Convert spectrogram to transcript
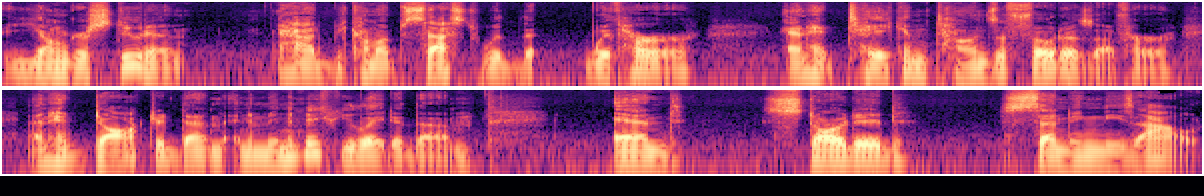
younger student had become obsessed with the, with her and had taken tons of photos of her and had doctored them and manipulated them and started sending these out.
